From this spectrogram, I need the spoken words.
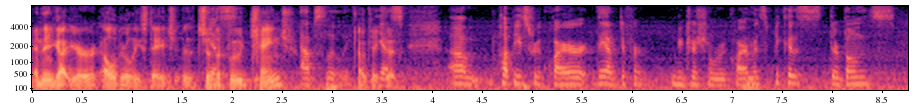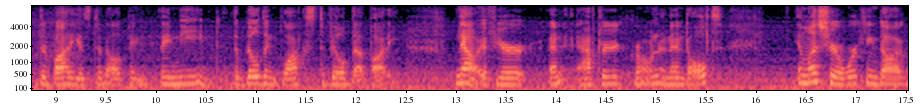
and then you got your elderly stage. Uh, Should the Mm-hmm. Food change? Absolutely. Okay, yes. Um, puppies require they have different nutritional requirements Mm-hmm. because their bones, their body is developing. They need the building blocks to build that body. Now, if you're an after you're grown an adult, unless you're a working dog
